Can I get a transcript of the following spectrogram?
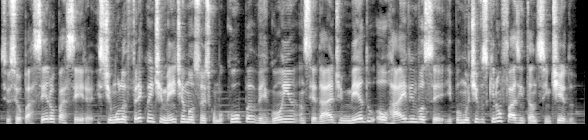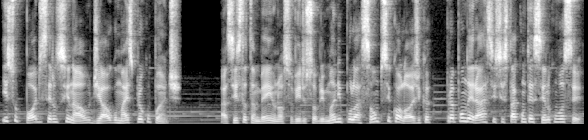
Se o seu parceiro ou parceira estimula frequentemente emoções como culpa, vergonha, ansiedade, medo ou raiva em você e por motivos que não fazem tanto sentido, isso pode ser um sinal de algo mais preocupante. Assista também o nosso vídeo sobre manipulação psicológica para ponderar se isso está acontecendo com você.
